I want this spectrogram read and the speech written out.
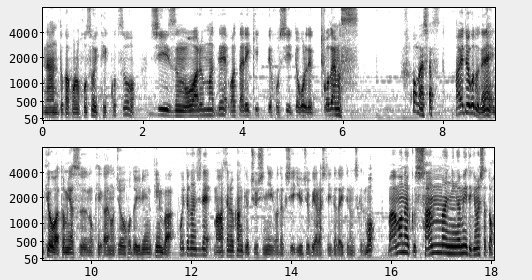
なんとかこの細い鉄骨をシーズン終わるまで渡り切ってほしいところでございます。お願いしますと。はい、ということでね、今日は富安の怪我の情報とユリエン・ティンバー、こういった感じで、まあ、アーセナル関係を中心に私、YouTube やらせていただいてるんですけども、まもなく3万人が見えてきましたと。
